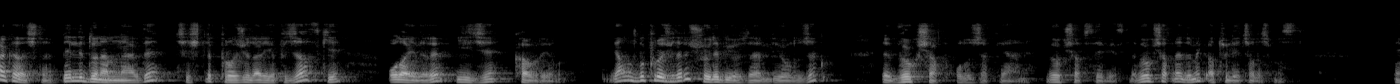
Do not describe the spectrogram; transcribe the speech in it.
Arkadaşlar belli dönemlerde çeşitli projeler yapacağız ki olayları iyice kavrayalım. Yalnız bu projelerin şöyle bir özelliği olacak. Workshop olacak yani. Workshop seviyesinde. Workshop ne demek? Atölye çalışması. E,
